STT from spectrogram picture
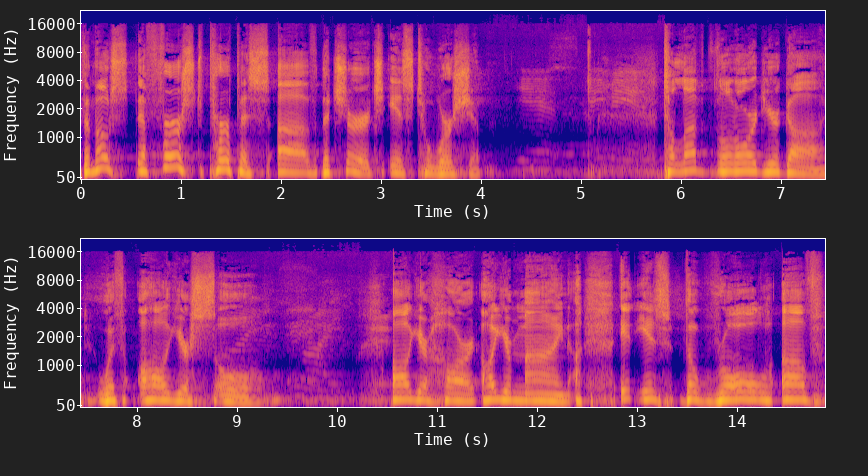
The most, the first purpose of the church is to worship. To love the Lord your God with all your soul all your heart, all your mind. Uh, it is the role of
